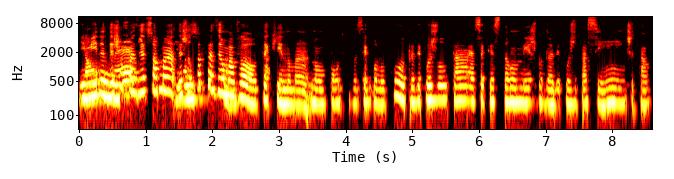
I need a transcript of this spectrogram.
E Então, Miriam, deixa eu fazer só uma, deixa só fazer uma volta aqui numa, num ponto que você colocou, para depois voltar a essa questão mesmo da depois do paciente e tal.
